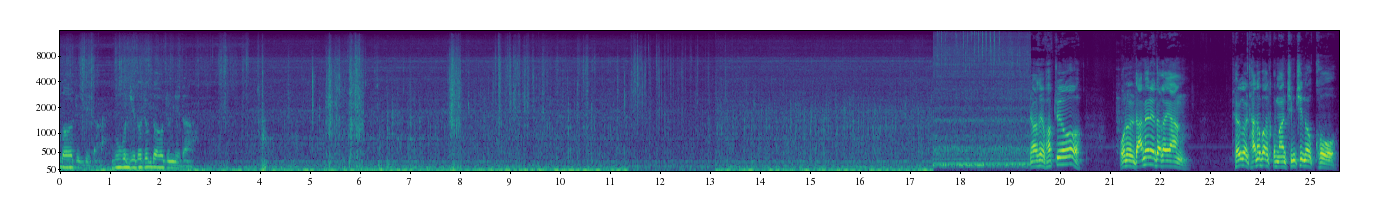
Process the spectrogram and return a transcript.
넣어줍니다. 묵은지도 좀 넣어줍니다. 안녕하세요. 밥 줘요. 오늘 라면에다가 양 별걸 다 넣어봤구만. 김치 넣고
